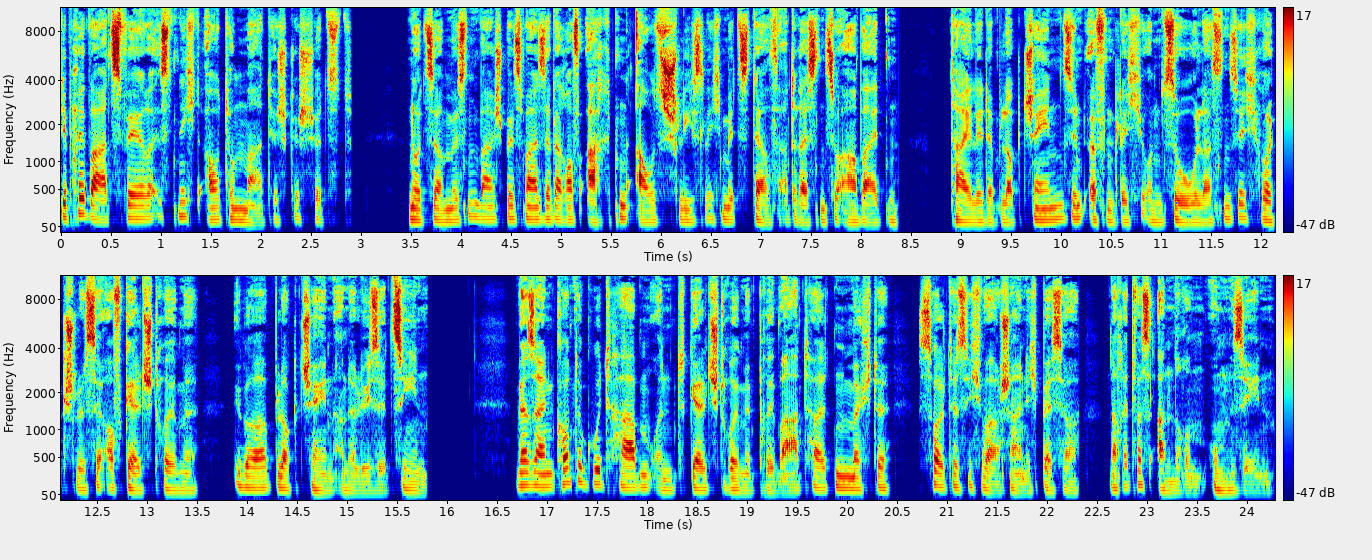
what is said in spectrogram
Die Privatsphäre ist nicht automatisch geschützt. Nutzer müssen beispielsweise darauf achten, ausschließlich mit Stealth-Adressen zu arbeiten. Teile der Blockchain sind öffentlich und so lassen sich Rückschlüsse auf Geldströme über Blockchain-Analyse ziehen. Wer sein Kontoguthaben und Geldströme privat halten möchte, sollte sich wahrscheinlich besser nach etwas anderem umsehen.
